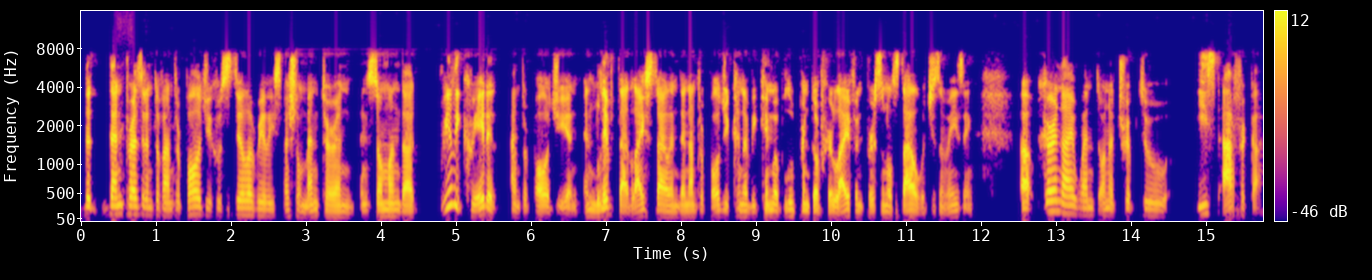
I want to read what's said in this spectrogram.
the then president of Anthropologie, who's still a really special mentor and, and someone that really created Anthropologie and, and lived that lifestyle. And then Anthropologie kind of became a blueprint of her life and personal style, which is amazing. Uh, her and I went on a trip to East Africa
